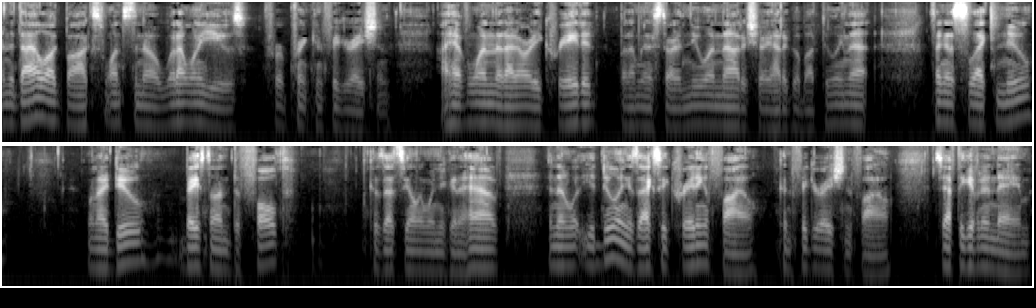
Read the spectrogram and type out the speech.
And the dialog box wants to know what I want to use for a print configuration. I have one that I'd already created, but I'm going to start a new one now to show you how to go about doing that. So I'm going to select New. When I do, based on default, because that's the only one you're going to have, and then what you're doing is actually creating a file, configuration file. So you have to give it a name.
